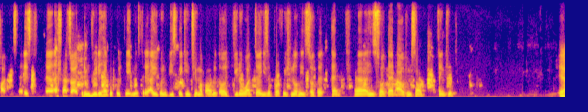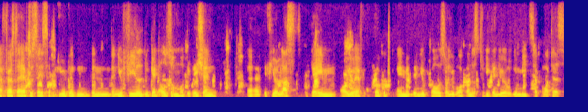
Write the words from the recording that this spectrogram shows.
partners that is uh, so I didn't really have a good game Are you going to be speaking to him about it, or you know what? Uh, he's a professional. He sorted that uh, he sorted that out himself. Thank you. Yeah, first I have to say thank you. Then, then, then you feel you get also motivation uh, if you lost a game or you have not a good game, and then you go, so you walk on the street and you you meet supporters,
